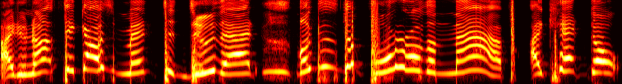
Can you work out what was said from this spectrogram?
I do not think I was meant to do that. Look, this is the border of the map. I can't go.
